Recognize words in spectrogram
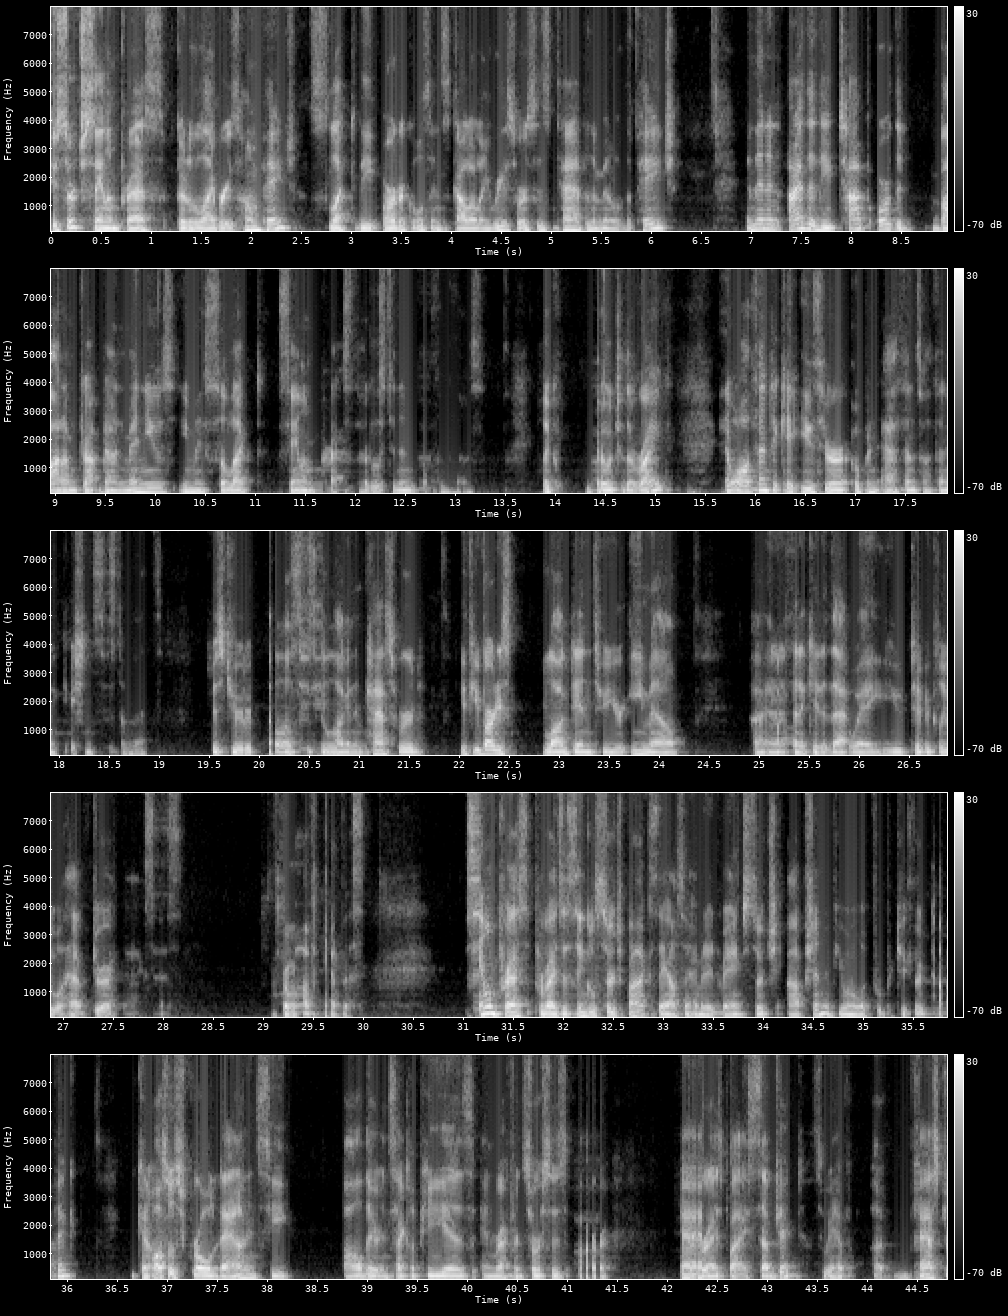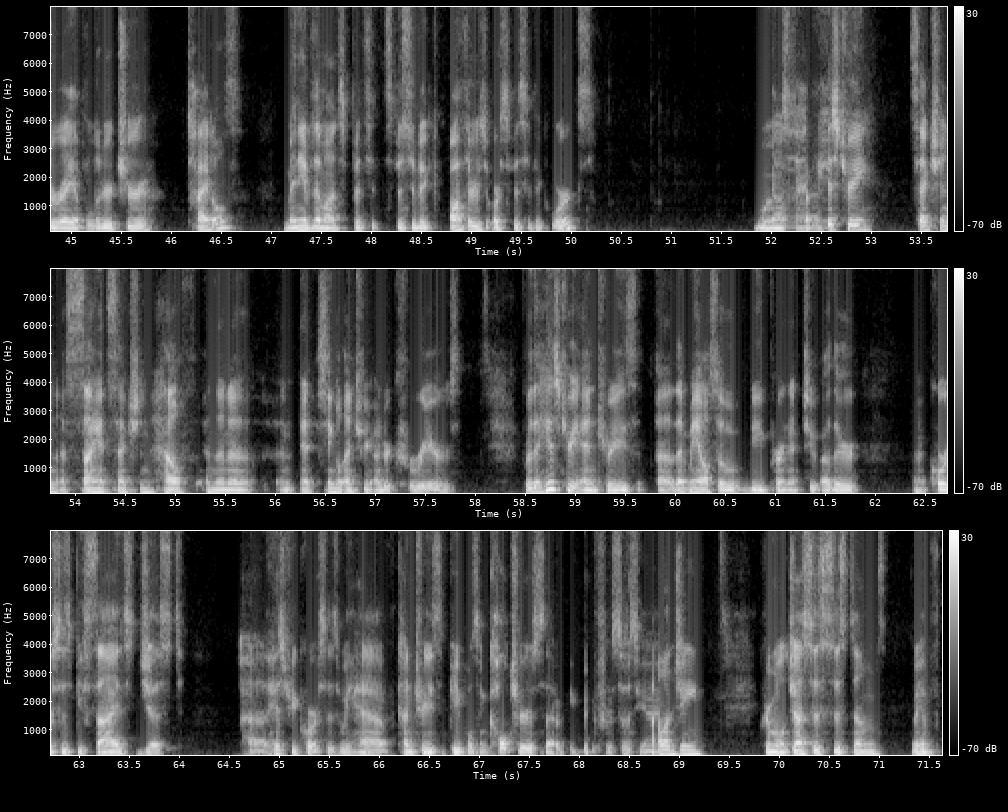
To search Salem Press, go to the library's homepage, select the Articles and Scholarly Resources tab in the middle of the page, and then in either the top or the bottom drop-down menus, you may select Salem Press. They're listed in both of those. Click Go to the right, and it will authenticate you through our Open Athens authentication system. That's just your LLCC login and password. If you've already logged in through your email uh, and authenticated that way, you typically will have direct access from off campus. Salem Press provides a single search box. They also have an advanced search option if you want to look for a particular topic. You can also scroll down and see all their encyclopedias and reference sources are categorized by subject. So we have a vast array of literature titles, many of them on spe specific authors or specific works. We also have a history section, a science section, health, and then a, a single entry under careers. For the history entries, uh, that may also be pertinent to other uh, courses besides just uh, history courses. We have countries, peoples, and cultures. That would be good for sociology, criminal justice systems. We have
